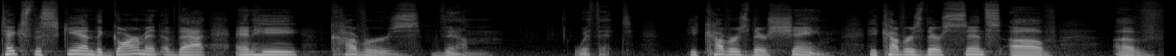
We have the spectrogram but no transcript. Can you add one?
takes the skin, the garment of that, and he covers them with it. He covers their shame, he covers their sense of, of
